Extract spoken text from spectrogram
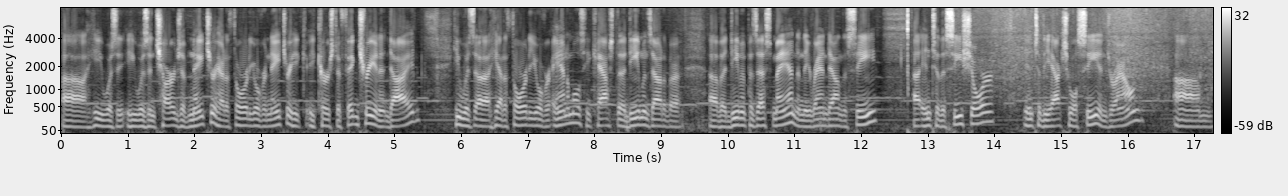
Uh, he was he was in charge of nature, had authority over nature. He, he cursed a fig tree and it died. He was uh, he had authority over animals. He cast the demons out of a of a demon possessed man, and they ran down the sea uh, into the seashore, into the actual sea, and drowned. Um,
